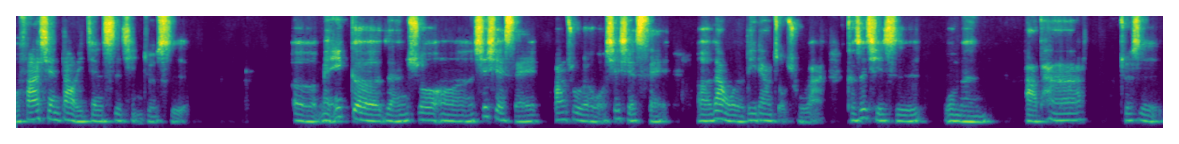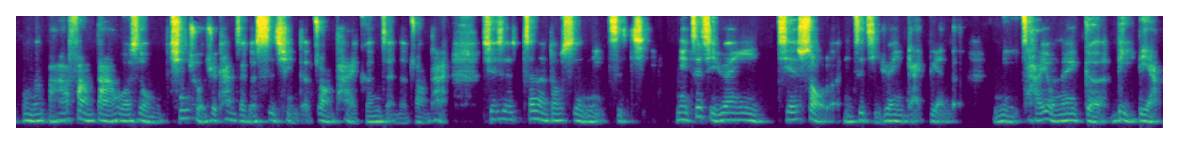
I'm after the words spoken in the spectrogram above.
我发现到一件事情，就是，呃，每一个人说，呃，谢谢谁帮助了我，谢谢谁，呃，让我有力量走出来。可是其实我们把它。就是我们把它放大，或者是我们清楚的去看这个事情的状态跟人的状态，其实真的都是你自己，你自己愿意接受了，你自己愿意改变了，你才有那个力量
